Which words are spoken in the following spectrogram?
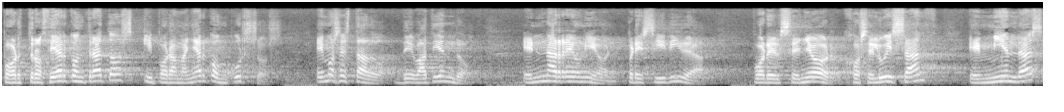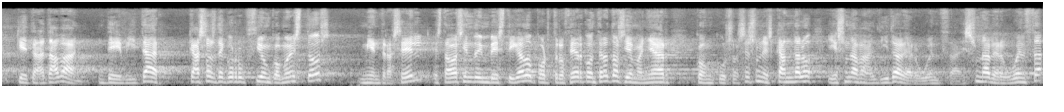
por trocear contratos y por amañar concursos. Hemos estado debatiendo en una reunión presidida por el señor José Luis Sanz enmiendas que trataban de evitar casos de corrupción como estos mientras él estaba siendo investigado por trocear contratos y amañar concursos. Es un escándalo y es una maldita vergüenza. Es una vergüenza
